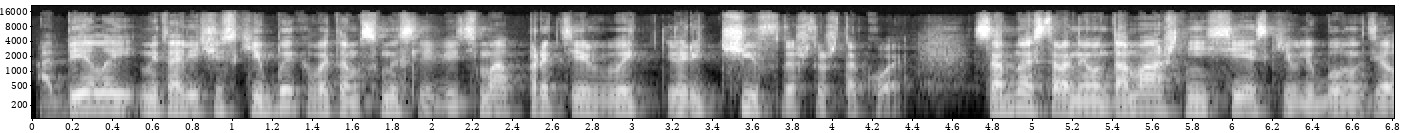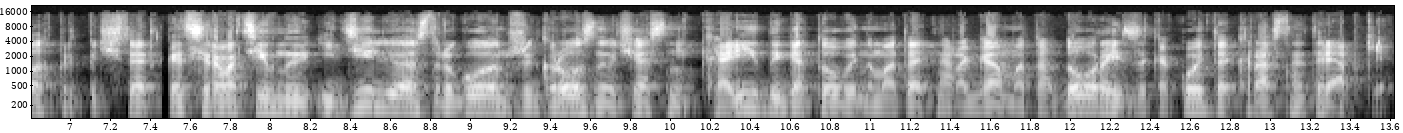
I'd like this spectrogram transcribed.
а белый металлический бык в этом смысле весьма противоречив. Да что ж такое? С одной стороны, он домашний, сельский, в любовных делах предпочитает консервативную идиллию, а с другой он же грозный участник кориды, готовый намотать на рога Матадора из-за какой-то красной тряпки.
